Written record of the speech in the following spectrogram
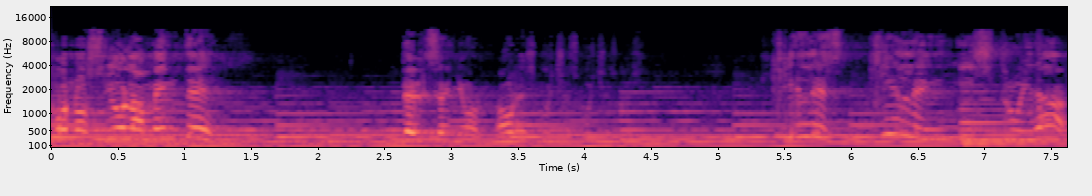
conoció la mente del Señor. Ahora escucha, escucha, escucha. ¿Quién, les, ¿Quién le instruirá?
